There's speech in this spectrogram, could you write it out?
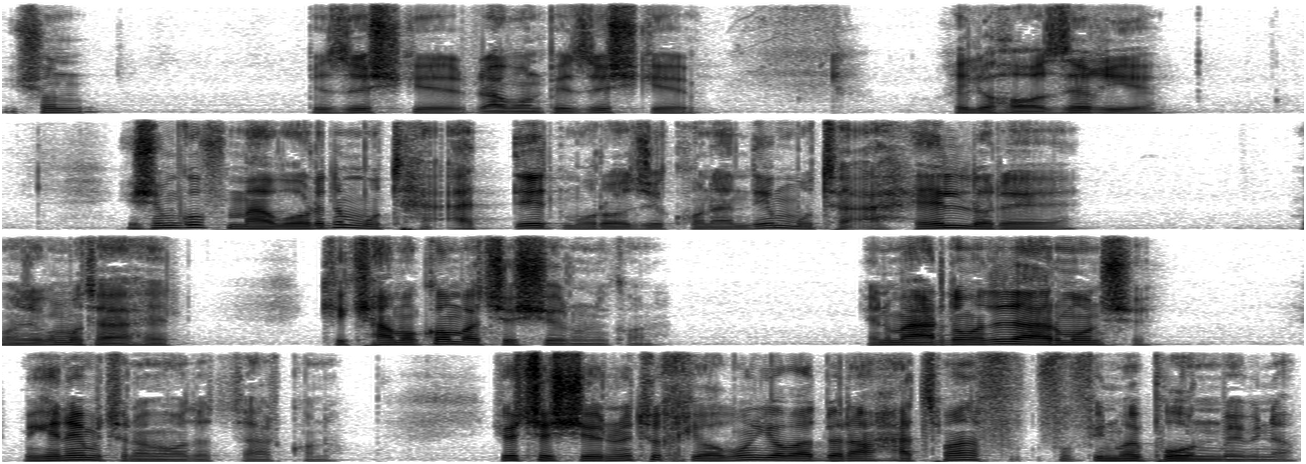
ایشون پزشک روان پزشک خیلی حاضقیه ایشون گفت موارد متعدد مراجع کننده متأهل داره. مراجع متأهل. که کماکان باید چشیرونی کنه یعنی مردم اومده درمان شه. میگه نمی‌تونم عادت تر کنم. یا چشیرونی تو خیابون یا باید برم حتما فیلم های پرن ببینم.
